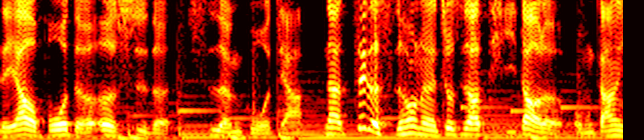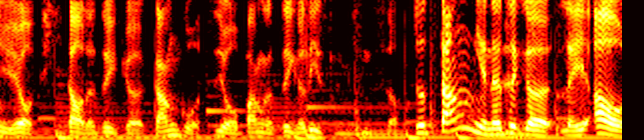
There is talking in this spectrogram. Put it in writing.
雷奥波德二世的私人国家。那这个时候呢，就是要提到了我们刚刚也有提到的这个刚果自由邦的这个历史名词哦。就当年的这个雷奥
